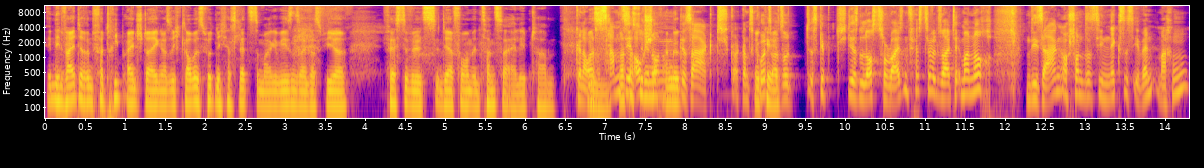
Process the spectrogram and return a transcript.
in den weiteren Vertrieb einsteigen. Also ich glaube, es wird nicht das letzte Mal gewesen sein, dass wir Festivals in der Form in Tanza erlebt haben. Genau, was, das haben sie auch schon gesagt. Ganz kurz, okay. also es gibt diesen Lost Horizon Festival Seite immer noch und die sagen auch schon, dass sie ein nächstes Event machen.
